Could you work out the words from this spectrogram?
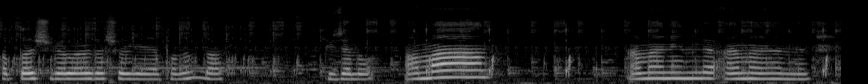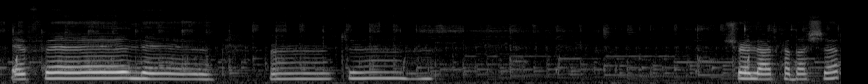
Hatta şuraları da şöyle yapalım da güzel ol. Aman. Amanın da amanın efelerim öldü. Şöyle arkadaşlar.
